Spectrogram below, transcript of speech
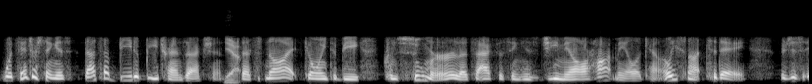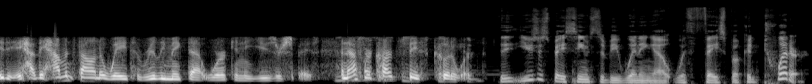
what's interesting is that's a B2B transaction. Yeah. That's not going to be consumer that's accessing his Gmail or Hotmail account, at least not today. They're just, it, it, they haven't found a way to really make that work in the user space. And that's where CardSpace could have worked. The user space seems to be winning out with Facebook and Twitter.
